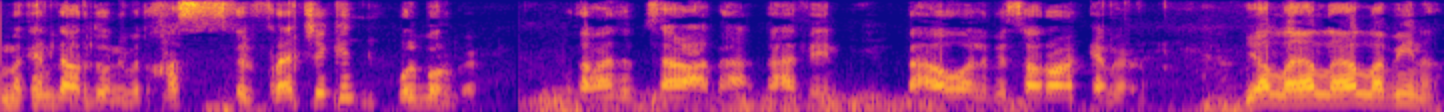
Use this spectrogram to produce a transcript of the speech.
المكان ده أردني متخصص في ال fried chicken والبرجر. وطبعا انت بتسأل على بهاء بهاء فين؟ بهاء هو اللي بيصور ورا الكاميرا. يلا يلا يلا بينا.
